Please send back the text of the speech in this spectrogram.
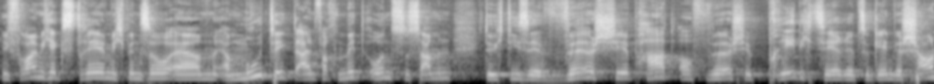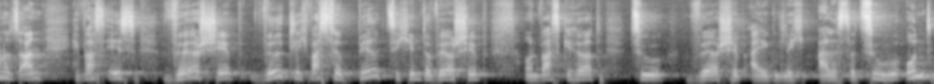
Ich freue mich extrem. Ich bin so ähm, ermutigt, einfach mit uns zusammen durch diese Worship, Heart of Worship Predigtserie zu gehen. Wir schauen uns an, hey, was ist Worship wirklich? Was verbirgt sich hinter Worship? Und was gehört zu Worship eigentlich alles dazu? Und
